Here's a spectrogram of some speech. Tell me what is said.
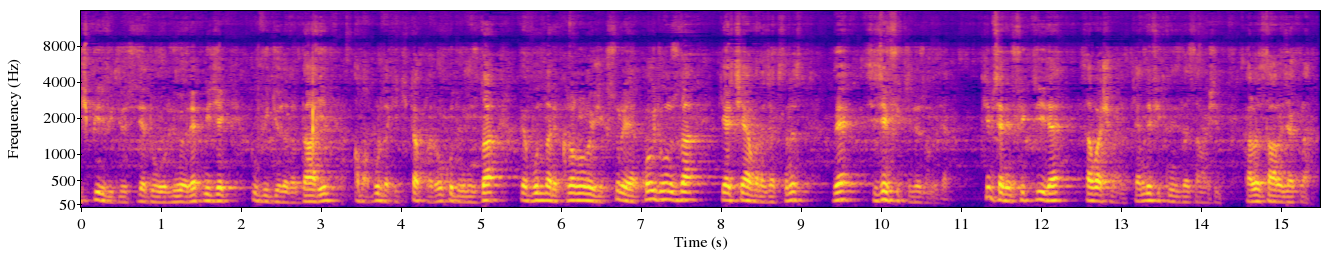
Hiçbir video size doğruyu öğretmeyecek. Bu videoda da dahil ama buradaki kitapları okuduğunuzda ve bunları kronolojik sıraya koyduğunuzda gerçeğe varacaksınız ve sizin fikriniz olacak. Kimsenin fikriyle savaşmayın. Kendi fikrinizle savaşın. Kalın sağlıcakla.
